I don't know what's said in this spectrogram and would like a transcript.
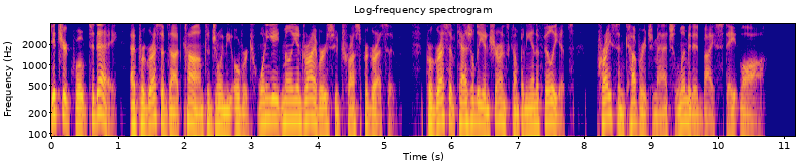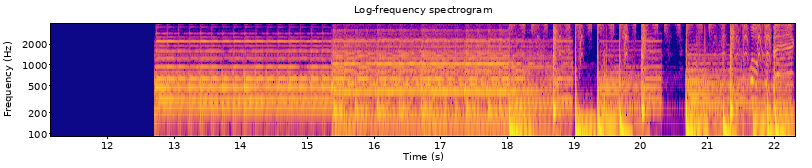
Get your quote today at progressive.com to join the over 28 million drivers who trust Progressive. Progressive Casualty Insurance Company and Affiliates. Price and coverage match limited by state law. Welcome back.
